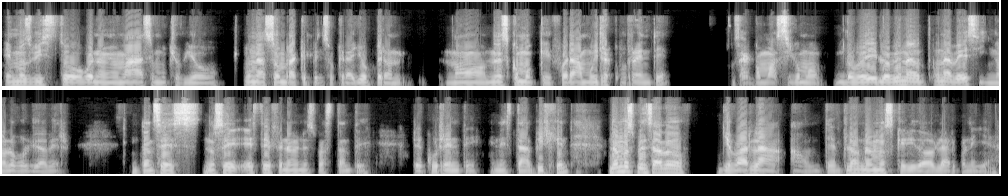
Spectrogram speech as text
hemos visto, bueno, mi mamá hace mucho vio una sombra que pensó que era yo, pero no, no es como que fuera muy recurrente. O sea, como así como lo ve, lo vi una, una vez y no lo volvió a ver. Entonces, no sé, este fenómeno es bastante recurrente en esta Virgen. No hemos pensado llevarla a un templo, no hemos querido hablar con ella,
